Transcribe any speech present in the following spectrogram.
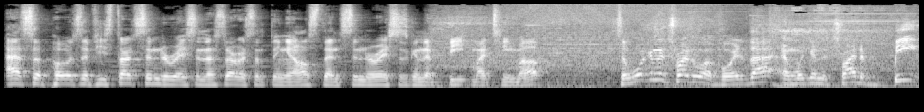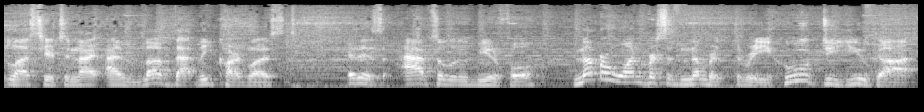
As opposed if he starts Cinderace and I start with something else, then Cinderace is gonna beat my team up. So we're gonna try to avoid that, and we're gonna try to beat Lust here tonight. I love that lead card Lust. It is absolutely beautiful. Number one versus number three. Who do you got?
